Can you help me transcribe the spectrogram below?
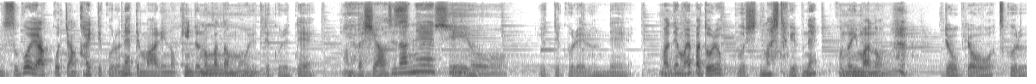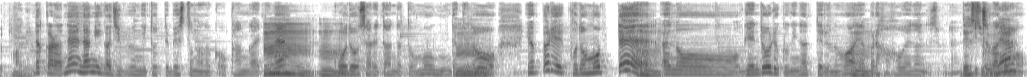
ん、すごいあっこちゃん帰ってくるねって周りの近所の方も言ってくれて、あんた幸せだねっていうよ言ってくれるんで。まあでもやっぱ努力しましたけどねこの今の。うん状況を作るまで。だからね何が自分にとってベストなのかを考えてうね、んうん。行動されたんだと思うんだけど、やっぱり子供って、うん。あのー原動力になってるのはうん。やっぱり母親なんですよね。よね。いつまでも。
